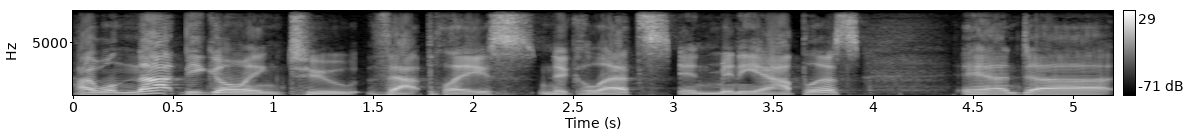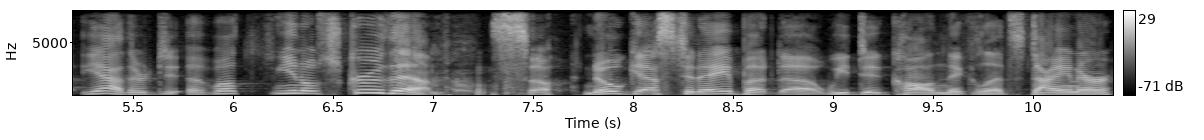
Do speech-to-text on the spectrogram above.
I will not be going to that place, Nicollet's in Minneapolis. And uh, yeah, they're uh, well, you know, screw them. so no guest today, but uh, we did call Nicollet's Diner,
